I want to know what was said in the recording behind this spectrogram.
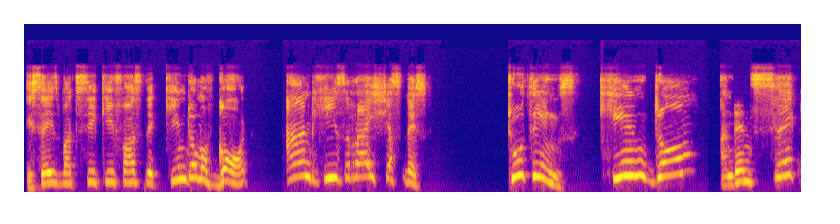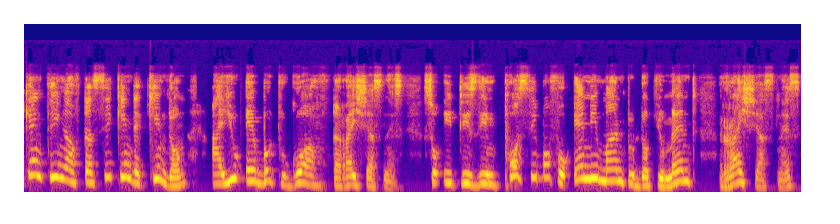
He says, But seek ye first the kingdom of God and his righteousness. Two things kingdom, and then, second thing, after seeking the kingdom, are you able to go after righteousness? So it is impossible for any man to document righteousness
